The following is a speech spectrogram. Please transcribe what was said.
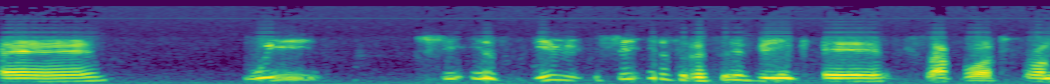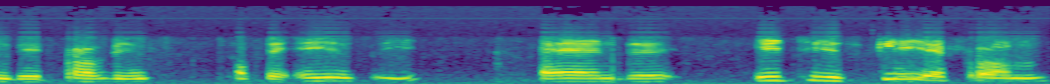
uh, we she is she is receiving uh, support from the province of the ANC, And uh, it is clear from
